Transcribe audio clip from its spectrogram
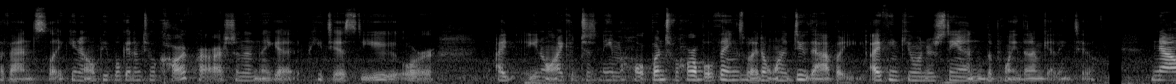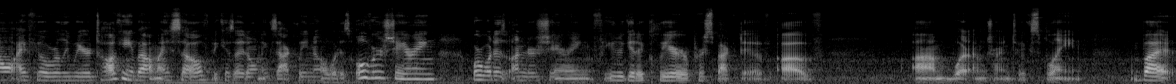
events like you know people get into a car crash and then they get PTSD or I you know I could just name a whole bunch of horrible things but I don't want to do that. But I think you understand the point that I'm getting to now I feel really weird talking about myself because I don't exactly know what is oversharing or what is undersharing for you to get a clear perspective of um, what I'm trying to explain but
